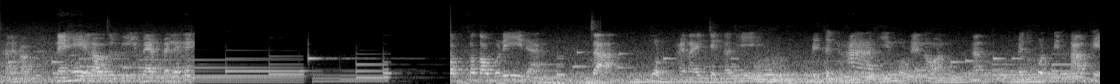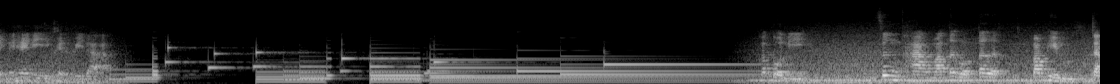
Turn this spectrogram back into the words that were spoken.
ใช่ครับ ในเฮ่เราจะมีแบรนด์ไปเล็กๆสตรอเบอรี่เนี่ยจะหมดภายใน 7 นาที ไม่ถึง 5 นาทีหมดแน่นอนนะให้ทุกคนติดตามเพจนี้ให้ดีเพจวีดาก็ตัวนี้ ซึ่งทางมาสเตอร์โรเตอร์ป้าพิมพ์จะ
